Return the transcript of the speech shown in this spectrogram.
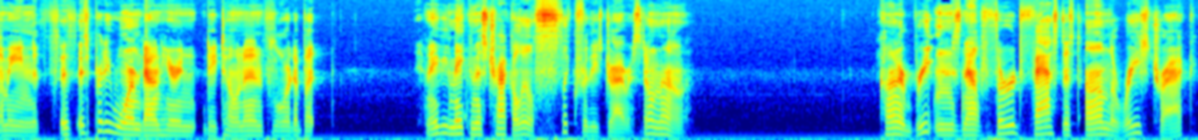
I mean, it's, it's pretty warm down here in Daytona and Florida, but it may be making this track a little slick for these drivers. I don't know. Connor Breton is now third fastest on the racetrack.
